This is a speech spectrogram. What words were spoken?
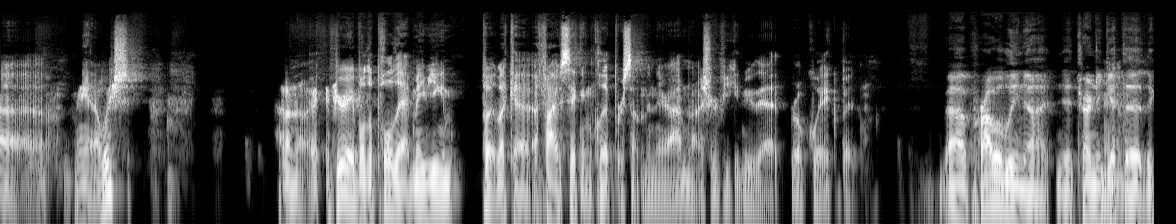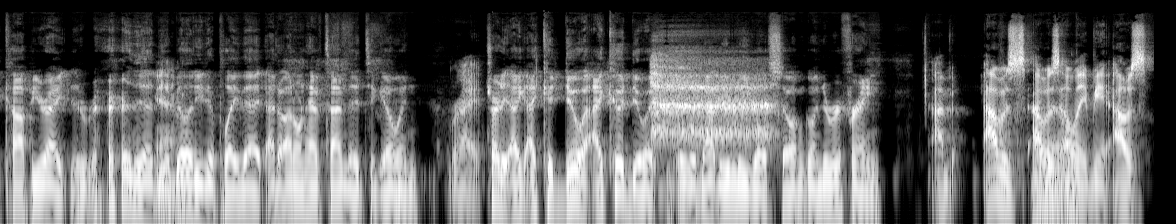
Uh, man, I wish. I don't know if you're able to pull that. Maybe you can put like a, a, five second clip or something in there. I'm not sure if you can do that real quick, but uh, probably not. They're trying to get yeah. the, the copyright, the, the ability to play that. I don't I don't have time to, to go and right. Try to. I, I could do it. I could do it. It would not be legal, so I'm going to refrain. I I was I, I was know. only being I was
